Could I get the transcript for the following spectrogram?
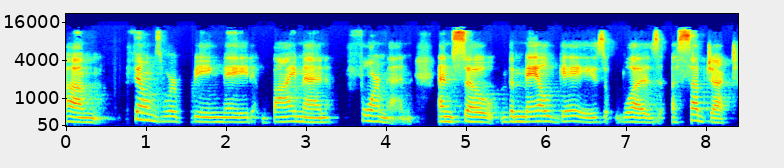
um, films were being made by men for men. And so the male gaze was a subject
